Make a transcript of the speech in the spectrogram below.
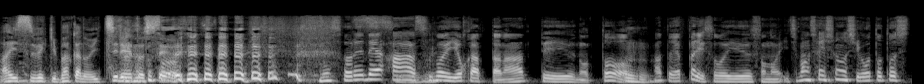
愛すべきバカの一例として。そうですね。で、それで、ああ、すごい良かったなっていうのと、うん。あとやっぱりそういう、その一番最初の仕事とし、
